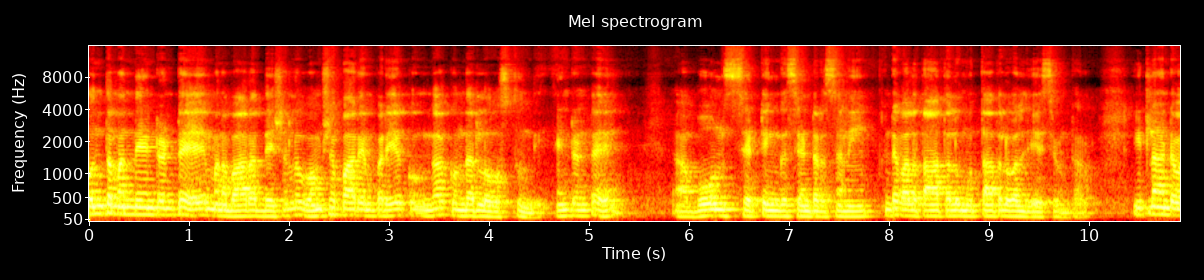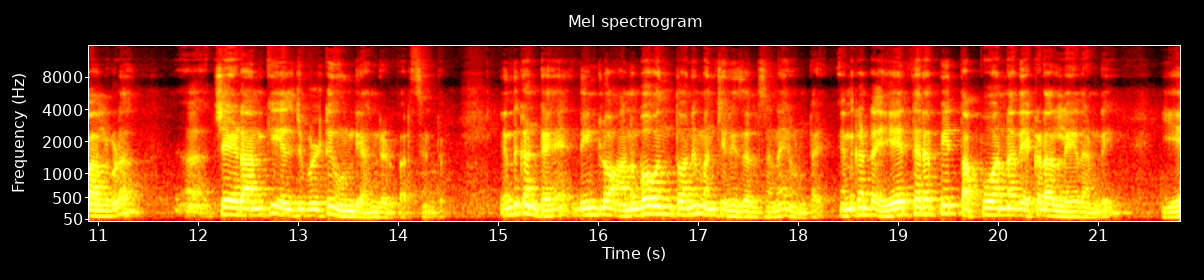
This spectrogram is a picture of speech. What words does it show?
కొంతమంది ఏంటంటే మన భారతదేశంలో వంశపారంపర్యంగా కొందరిలో వస్తుంది. ఏంటంటే బోన్స్ సెట్టింగ్ సెంటర్స్ అని అంటే వాళ్ళ తాతలు ముత్తాతలు వాళ్ళు చేసి ఉంటారు. ఇట్లాంటి వాళ్ళు కూడా చేయడానికి ఎలిజిబిలిటీ ఉంది హండ్రెడ్ పర్సెంట్. ఎందుకంటే దీంట్లో అనుభవంతోనే మంచి రిజల్ట్స్ అనేవి ఉంటాయి. ఎందుకంటే ఏ థెరపీ తప్పు అన్నది ఎక్కడా లేదండి. ఏ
